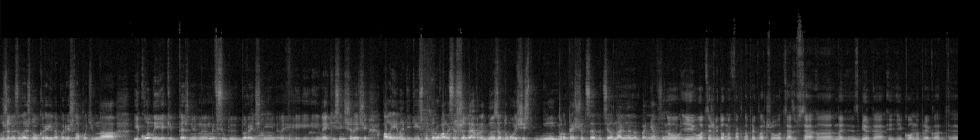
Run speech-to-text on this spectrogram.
вже незалежна Україна перейшла потім на ікони, які теж не, не, не всюди доречні, і, і, і на якісь інші речі, але іноді дійсно дарувалися шедеври, не задумуючись про те, що це національне надбання взагалі. Ну і от це ж відомий факт, наприклад, що ця вся е, збірка ікон, наприклад, е,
